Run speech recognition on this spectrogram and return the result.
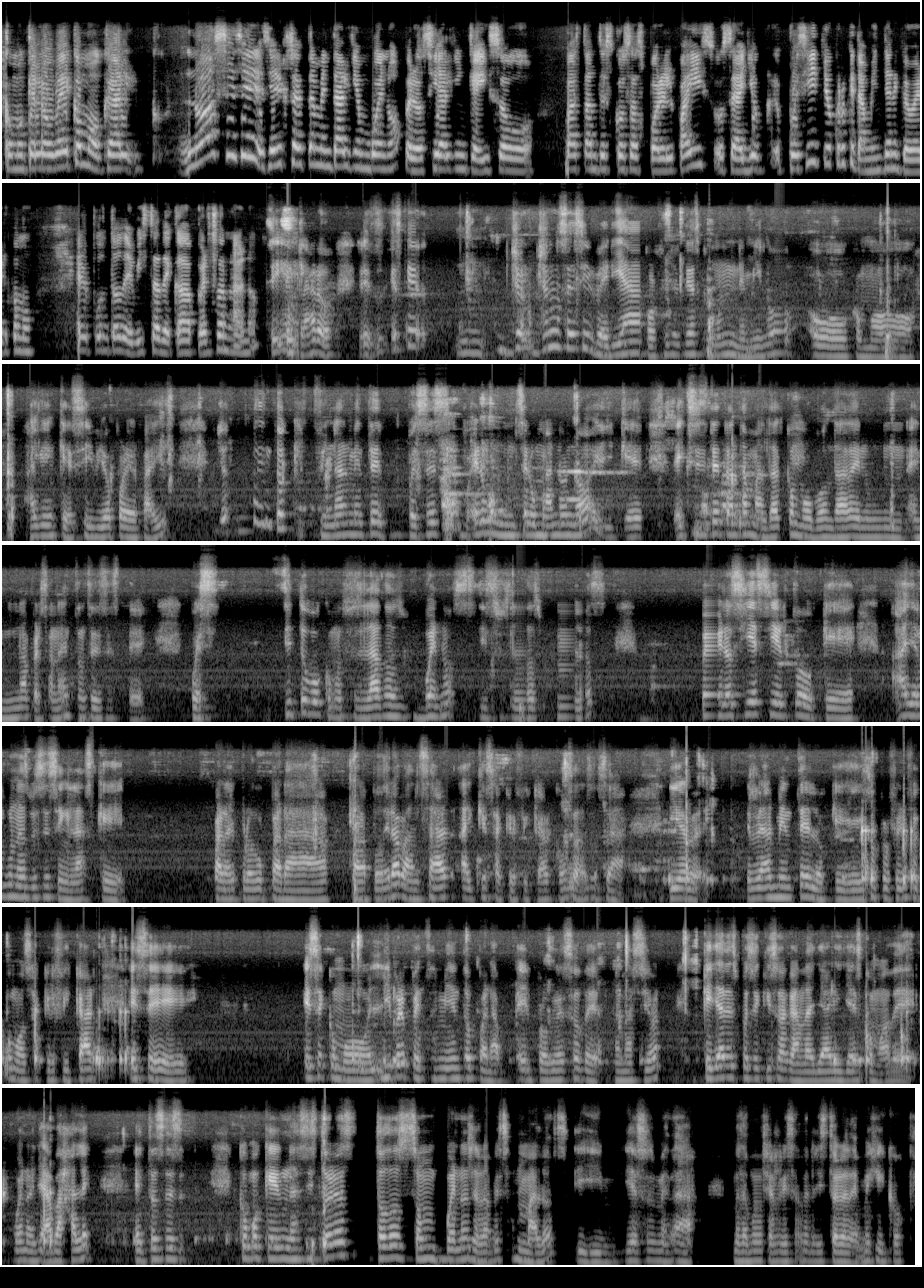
como que lo ve como que, al- no sé si decir exactamente alguien bueno, pero sí alguien que hizo bastantes cosas por el país. O sea, yo, pues sí, yo creo que también tiene que ver como el punto de vista de cada persona, ¿no? Sí, claro. Es, es que mm, yo, yo no sé si vería a Porfirio Díaz como un enemigo o como alguien que sí vio por el país. Yo siento que finalmente, pues es, era un ser humano, ¿no? Y que existe tanta maldad como bondad en, un, en una persona. Entonces, este, pues sí tuvo como sus lados buenos y sus lados malos. Pero sí es cierto que hay algunas veces en las que para, el pro- para, para poder avanzar hay que sacrificar cosas, o sea, y, y realmente lo que hizo Porfirio fue como sacrificar ese, ese como libre pensamiento para el progreso de la nación, que ya después se quiso agandallar y ya es como de, bueno, ya bájale. Entonces, como que en las historias todos son buenos y a la vez son malos, y, y eso me da, me da mucha risa de la historia de México.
